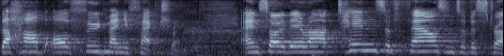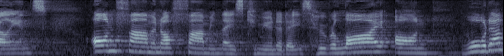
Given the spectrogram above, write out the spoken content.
the hub of food manufacturing. And so there are tens of thousands of Australians on farm and off farm in these communities who rely on water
